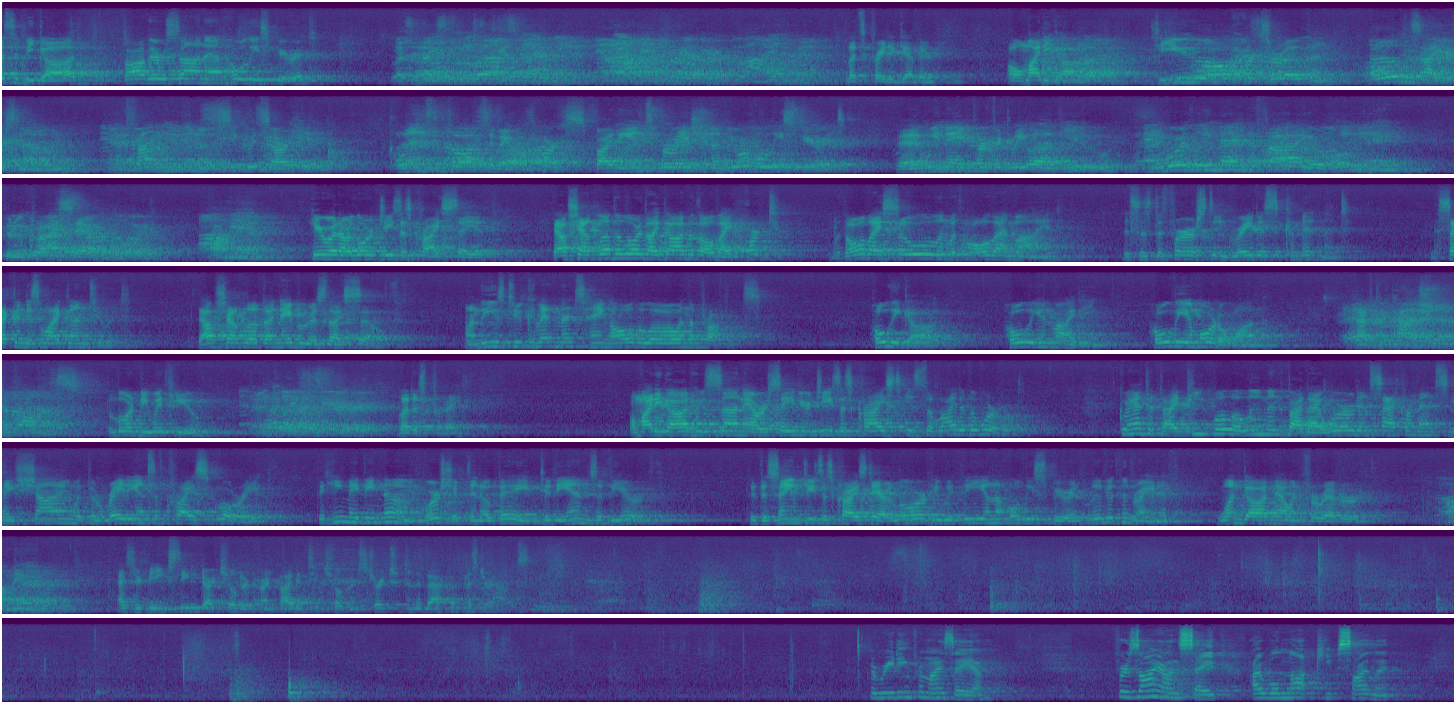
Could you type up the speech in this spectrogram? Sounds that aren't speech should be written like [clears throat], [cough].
Blessed be God, Father, Son, and Holy Spirit. Blessed be God. Let's pray together. Almighty God, to you all hearts are open, all desires known, and from you no secrets are hid. Cleanse the thoughts of our hearts by the inspiration of your Holy Spirit, that we may perfectly love you and worthily magnify your holy Christ our Lord. Amen. Hear what our Lord Jesus Christ saith Thou shalt love the Lord thy God with all thy heart, with all thy soul, and with all thy mind. This is the first and greatest commitment. The second is like unto it Thou shalt love thy neighbor as thyself. On these two commitments hang all the law and the prophets. Holy God, holy and mighty, holy immortal one, have compassion upon us. The Lord be with you. Let us pray. Almighty God, whose Son, our Savior Jesus Christ, is the light of the world, grant that thy people, illumined by thy word and sacraments, may shine with the radiance of Christ's glory, that he may be known, worshiped, and obeyed to the ends of the earth. Through the same Jesus Christ our Lord, who with thee and the Holy Spirit liveth and reigneth, one God now and forever. Amen. As you're being seated, our children are invited to Children's Church in the back with Mr. Alex. A reading from Isaiah. For Zion's sake, I will not keep silent,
